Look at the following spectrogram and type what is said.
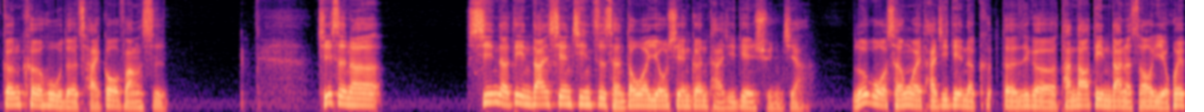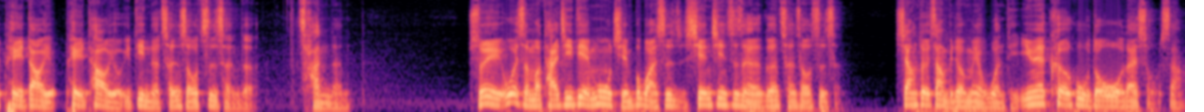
跟客户的采购方式，其实呢。新的订单，先进制程都会优先跟台积电询价，如果成为台积电的客的这个谈到订单的时候，也会配到有配套有一定的成熟制程的产能。所以为什么台积电目前不管是先进制程跟成熟制程，相对上比较没有问题？因为客户都握在手上，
